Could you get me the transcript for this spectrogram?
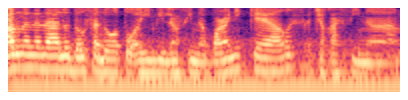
ang nananalo daw sa loto ay hindi lang sina Barney Kells at saka sina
